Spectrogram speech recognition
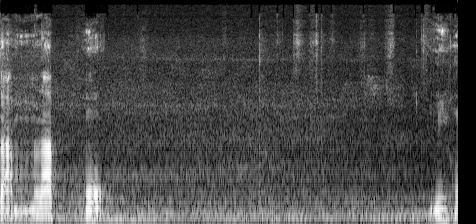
สำหรับ 6 มี 62 63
